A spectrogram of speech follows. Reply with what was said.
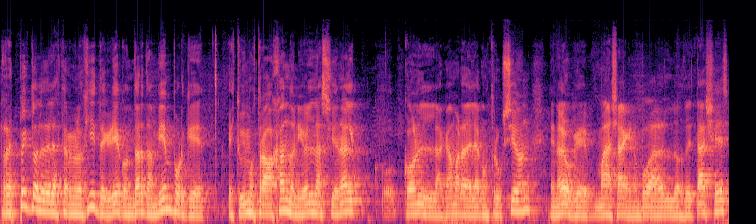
Respecto a lo de las tecnologías, te quería contar también porque estuvimos trabajando a nivel nacional con la Cámara de la Construcción en algo que, más allá que no puedo dar los detalles,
